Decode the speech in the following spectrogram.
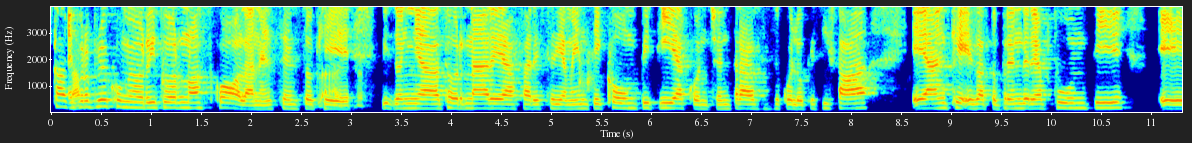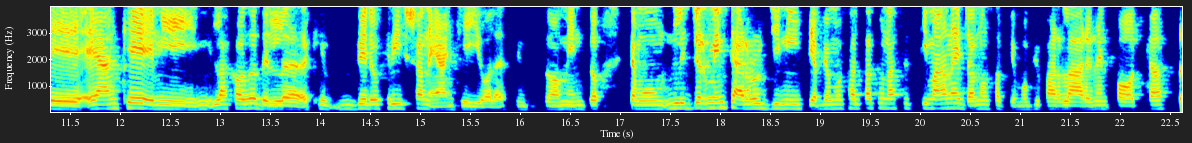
cosa? È proprio come un ritorno a scuola, nel senso che Esatto. bisogna tornare a fare seriamente i compiti, a concentrarsi su quello che si fa e anche, esatto, prendere appunti e, e anche mi- la cosa del, che vedo Christian e anche io adesso in questo momento siamo leggermente arrugginiti, abbiamo saltato una settimana e già non sappiamo più parlare nel podcast.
